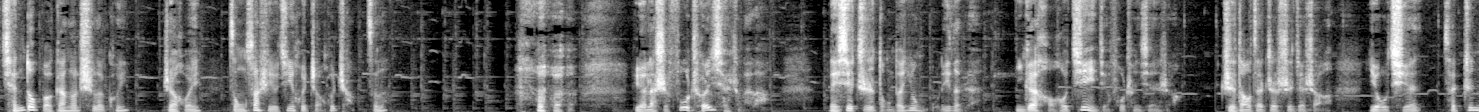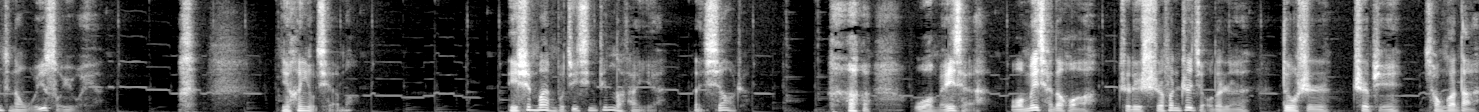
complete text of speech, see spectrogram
钱多宝刚刚吃了亏，这回总算是有机会找回场子了。呵呵呵，原来是富春先生来了。那些只懂得用武力的人，应该好好见一见富春先生，知道在这世界上，有钱才真正的为所欲为！你很有钱吗？李迅漫不经心盯了他一眼，冷笑着：“哈哈，我没钱。我没钱的话，这里十分之九的人都是赤贫、穷光蛋。”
